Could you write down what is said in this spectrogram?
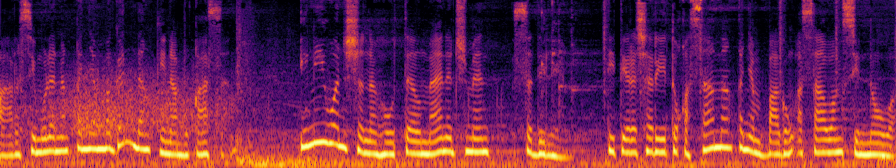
para simulan ang kanyang magandang kinabukasan. Iniwan siya ng hotel management sa dilim. Titira siya rito kasama ang kanyang bagong asawang si Noah.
